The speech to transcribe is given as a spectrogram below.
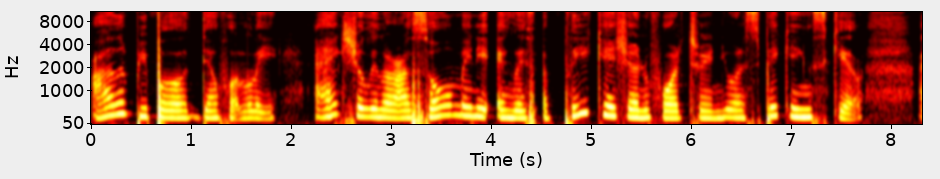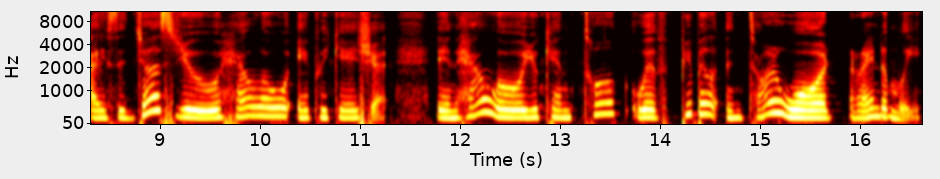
other people definitely. Actually, there are so many English applications for train your speaking skill. I suggest you Hallo application. In Hallo, you can talk with people entire world randomly.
